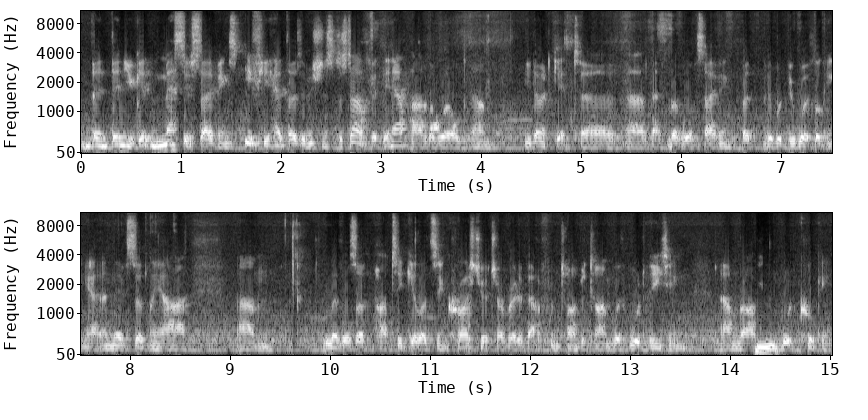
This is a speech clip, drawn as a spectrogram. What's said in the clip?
Then, then you get massive savings if you had those emissions to start with. In our part of the world, um, you don't get uh, uh, that level of saving, but it would be worth looking at, and there certainly are um, levels of particulates in Christchurch I've read about from time to time with wood heating um, rather than hmm. wood cooking,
